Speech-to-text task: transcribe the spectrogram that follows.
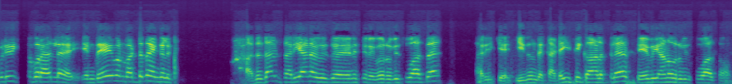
விடுவிக்க போறாருல என் தேவன் மட்டும்தான் எங்களுக்கு. அதுதான் சரியான என்ன ஒரு விசுவாச அறிக்கை. இது இந்த கடைசி காலத்துல தேவையான ஒரு விசுவாசம்.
